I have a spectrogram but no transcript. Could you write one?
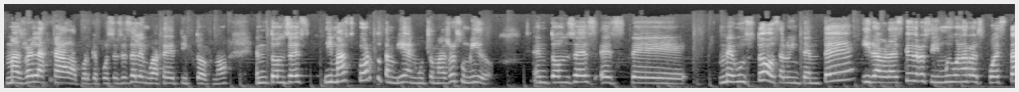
más relajada, porque pues ese es el lenguaje de TikTok, ¿no? Entonces, y más corto también, mucho más resumido. Entonces, este, me gustó, o sea, lo intenté y la verdad es que recibí muy buena respuesta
